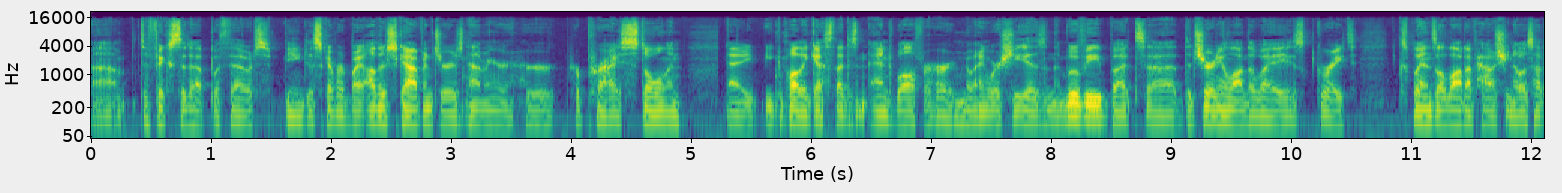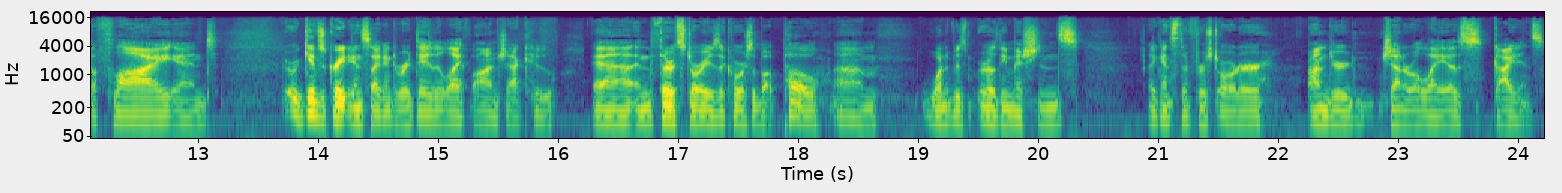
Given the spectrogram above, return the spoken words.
um, to fix it up without being discovered by other scavengers and having her, her, her prize stolen. Now, you can probably guess that doesn't end well for her, knowing where she is in the movie, but uh, the journey along the way is great. Explains a lot of how she knows how to fly and gives great insight into her daily life on Jakku. Uh, and the third story is, of course, about Poe, um, one of his early missions against the First Order under General Leia's guidance.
